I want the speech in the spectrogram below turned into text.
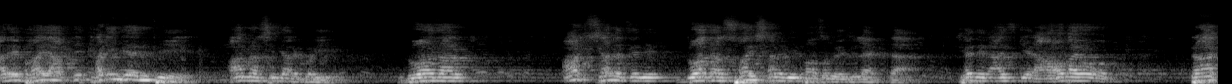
আরে ভাই, আপনি খাঁটি বিএনপি আমরা স্বীকার করি দু সালে তিনি দু সালে নির্বাচন হয়েছিল একটা। সেদিন আজকের আহ্বায়ক ট্রাক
